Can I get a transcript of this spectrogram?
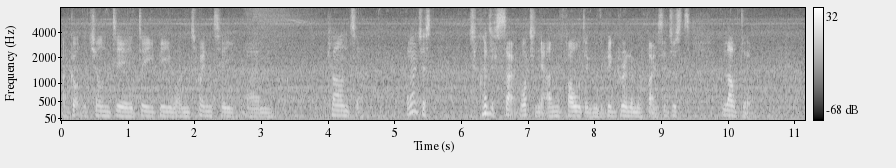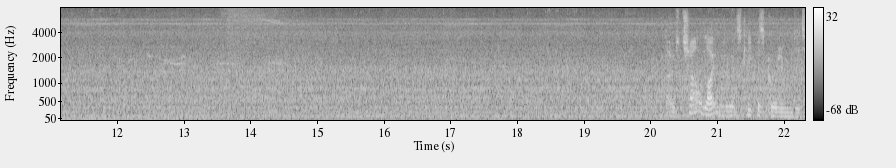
I've got the John Deere DB120 um, planter, and I just, I just sat watching it unfolding with a big grin on my face, I just loved it. Those childlike moments keep us grounded.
